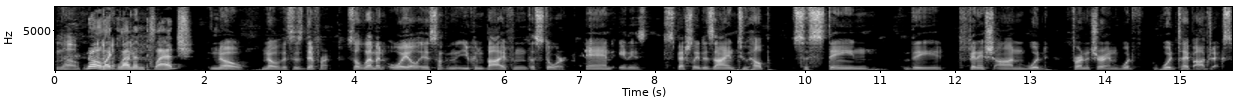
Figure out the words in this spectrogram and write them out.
no. no, like lemon pledge. No, no, this is different. So lemon oil is something that you can buy from the store, and it is specially designed to help sustain the finish on wood furniture and wood wood type objects.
